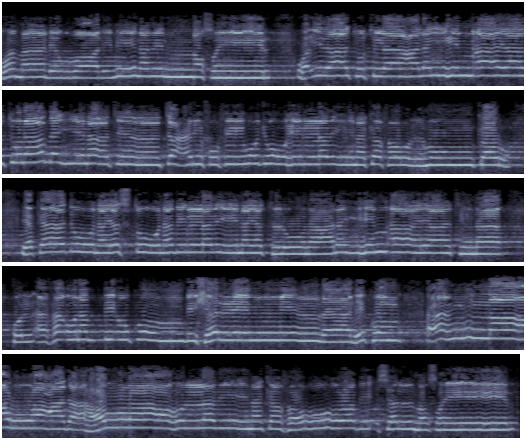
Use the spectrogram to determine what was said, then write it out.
وما للظالمين من نصير. وإذا تتلى عليهم آياتنا بينات تعرف في وجوه الذين كفروا المنكر يكادون يسطون بالذين يتلون عليهم آياتنا. قل أفأنبئكم بشر من ذلكم؟ النار وعدها الله. كفروا وبئس المصير.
